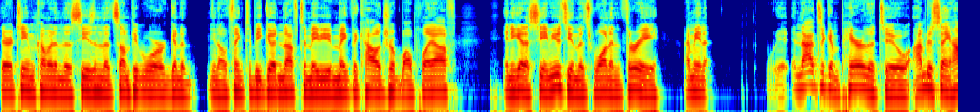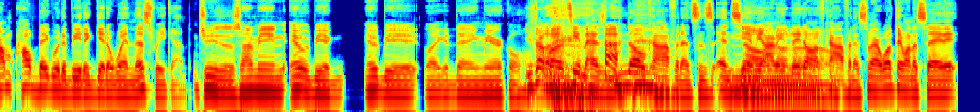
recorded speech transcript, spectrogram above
They're a team coming into the season that some people were going to, you know, think to be good enough to maybe make the college football playoff. And you got a CMU team that's one and three. I mean, not to compare the two. I'm just saying, how how big would it be to get a win this weekend? Jesus, I mean, it would be a it would be like a dang miracle. You're talking about a team that has no confidence in, in CMU. No, I mean, no, they don't have confidence. No matter what they want to say, they,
